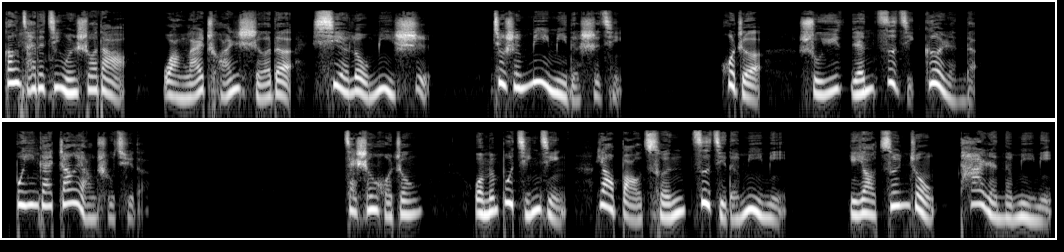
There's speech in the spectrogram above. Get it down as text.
刚才的经文说到，往来传舌的泄露密事，就是秘密的事情，或者属于人自己个人的，不应该张扬出去的。在生活中，我们不仅仅要保存自己的秘密，也要尊重。他人的秘密，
